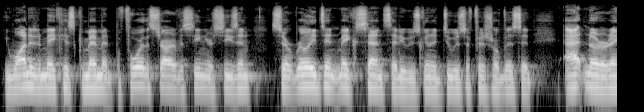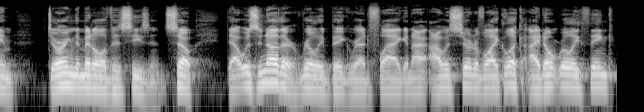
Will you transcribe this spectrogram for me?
he wanted to make his commitment before the start of his senior season, so it really didn't make sense that he was going to do his official visit at Notre Dame during the middle of his season. So that was another really big red flag. And I, I was sort of like, look, I don't really think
